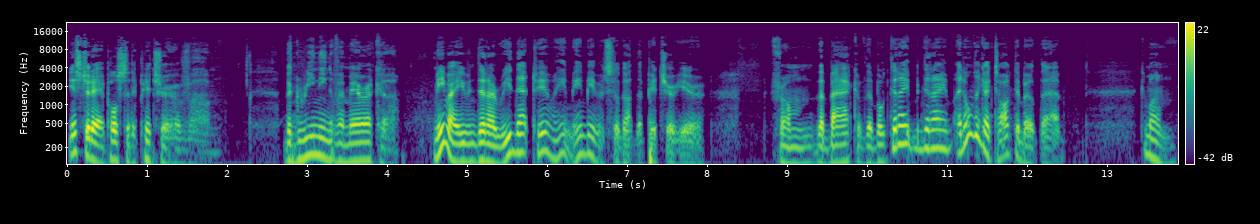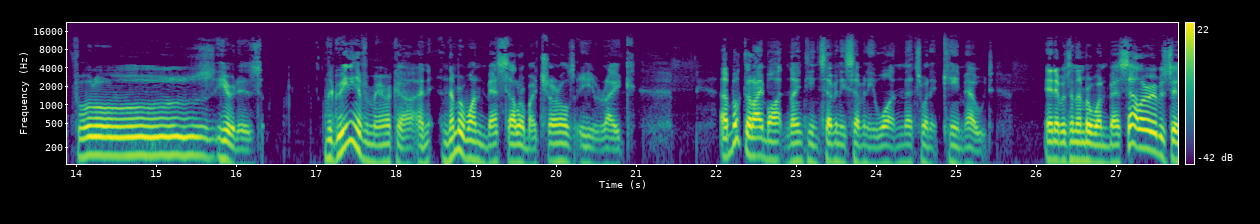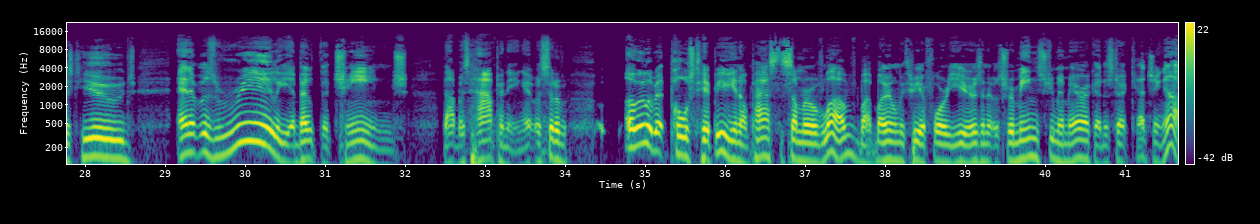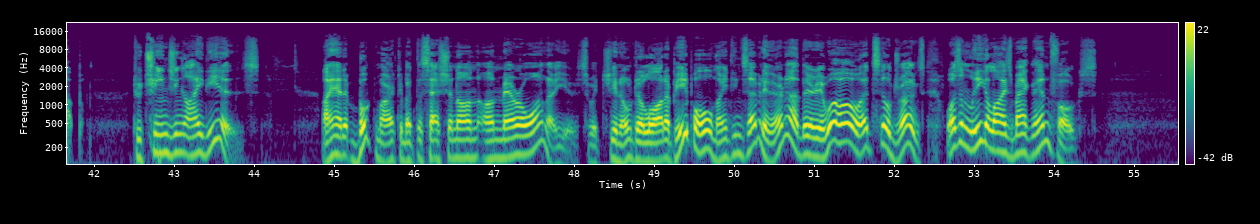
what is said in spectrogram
Yesterday I posted a picture of um, the greening of America Maybe I even did I read that to you? Maybe I've still got the picture here from the back of the book. Did I? Did I? I don't think I talked about that. Come on, photos. Here it is. The Greening of America, a number one bestseller by Charles A. Reich. A book that I bought in 1970-71. That's when it came out. And it was a number one bestseller. It was just huge. And it was really about the change that was happening. It was sort of a little bit post hippie, you know, past the summer of love, but by only three or four years, and it was for mainstream America to start catching up to changing ideas. I had it bookmarked about the session on, on marijuana use, which, you know, to a lot of people, 1970, they're not there yet. Whoa, that's still drugs. Wasn't legalized back then, folks.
